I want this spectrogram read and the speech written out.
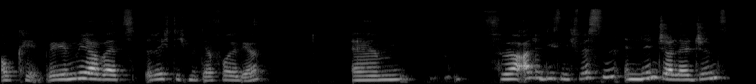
okay, beginnen wir aber jetzt richtig mit der Folge. Ähm, für alle, die es nicht wissen, in Ninja Legends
